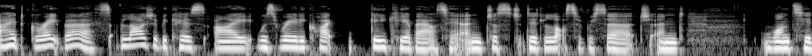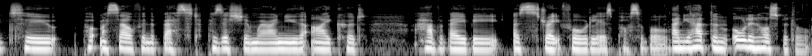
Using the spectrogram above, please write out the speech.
I had great births, largely because I was really quite geeky about it and just did lots of research and wanted to put myself in the best position where I knew that I could have a baby as straightforwardly as possible. And you had them all in hospital.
